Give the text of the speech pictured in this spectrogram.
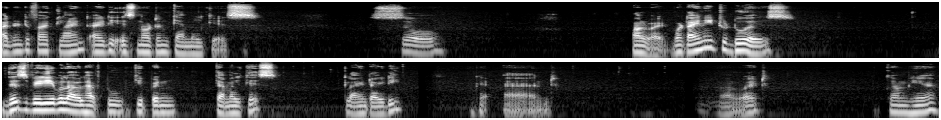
identify client id is not in camel case. So all right what i need to do is this variable i will have to keep in camel case client id okay and all right. Come here.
